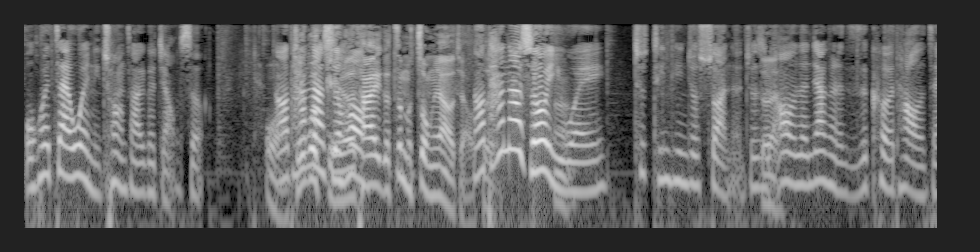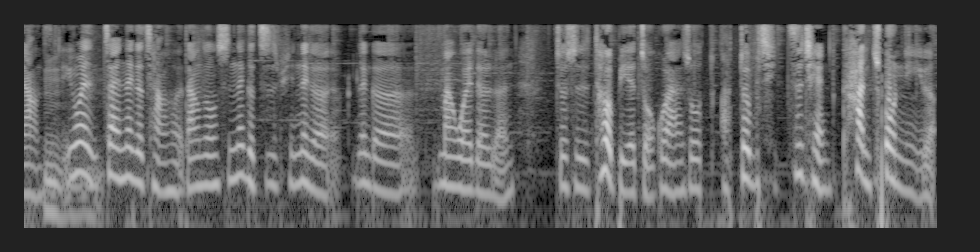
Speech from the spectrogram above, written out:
我会再为你创造一个角色。”然后他那时候他一个这么重要的角色，然后他那时候以为。就听听就算了，就是哦，人家可能只是客套这样子，因为在那个场合当中，是那个制片、那个那个漫威的人，就是特别走过来说啊，对不起，之前看错你了，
